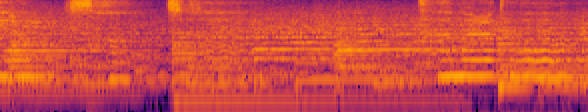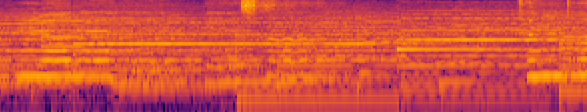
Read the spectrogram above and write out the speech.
이름 석자. 등을 돌려 내게서 등도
